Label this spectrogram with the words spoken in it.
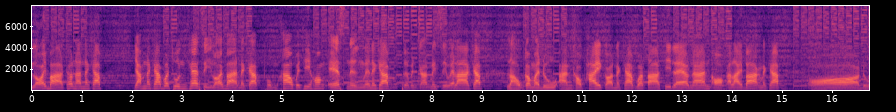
400 บาทเท่านั้นนะครับ ย้ำนะครับว่าทุนแค่ 400 บาทนะครับ ผมเข้าไปที่ห้อง S1 เลยนะครับ เพื่อเป็นการไม่เสียเวลาครับ เราก็มาดูอ่านเขาไพ่ก่อนนะครับ ว่าตาที่แล้วนั้นออกอะไรบ้างนะครับ อ๋อ ดู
